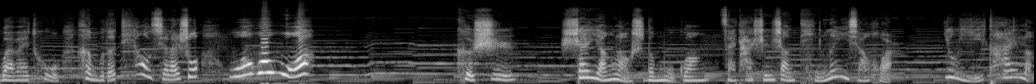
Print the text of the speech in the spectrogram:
歪歪兔恨不得跳起来说：“我我我！”可是。山羊老师的目光在他身上停了一小会儿，又移开了。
